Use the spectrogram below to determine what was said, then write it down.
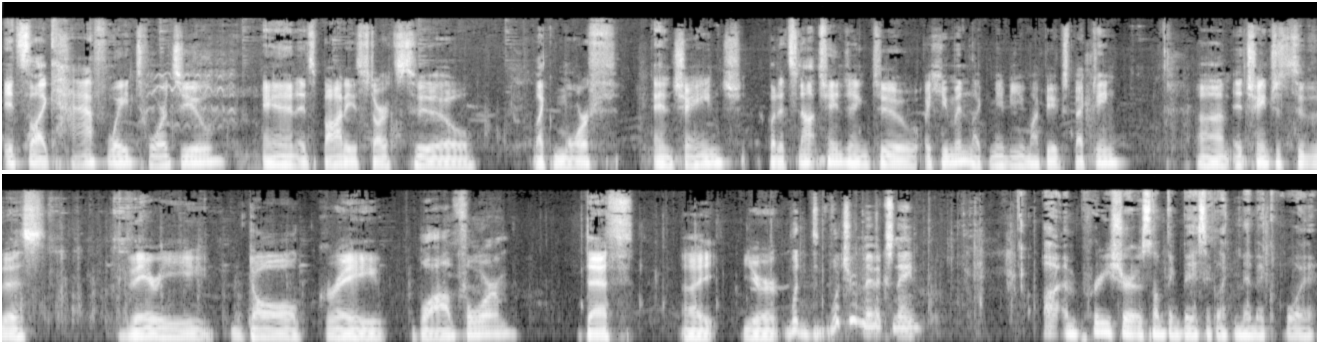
it's like halfway towards you and its body starts to like morph and change, but it's not changing to a human like maybe you might be expecting. Um, it changes to this very dull gray blob form. Death, uh, your what? What's your mimic's name? Uh, I'm pretty sure it was something basic like Mimic Boy.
